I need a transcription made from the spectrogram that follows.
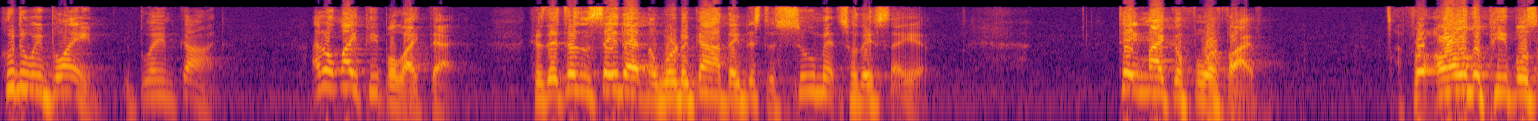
Who do we blame? We blame God. I don't like people like that because it doesn't say that in the Word of God. They just assume it, so they say it. Take Micah 4 or 5. For all the peoples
